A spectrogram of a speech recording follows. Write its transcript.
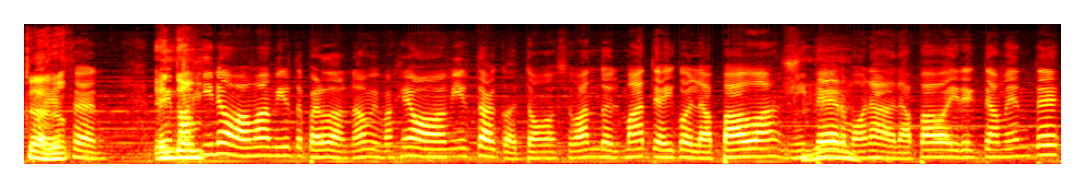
Claro. Puede ser. Me En imagino mamá Mirta, perdón, ¿no? Me imagino mamá Mirta co- to- llevando el mate ahí con la pava, Sí. ni termo, nada, la pava directamente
